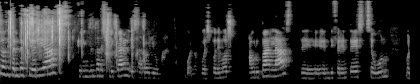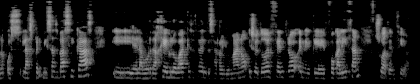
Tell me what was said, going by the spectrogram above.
¿Cuáles son las diferentes teorías que intentan explicar el desarrollo humano? Bueno, pues podemos agruparlas en diferentes según bueno, pues las premisas básicas y el abordaje global que se hace del desarrollo humano y sobre todo el centro en el que focalizan su atención.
